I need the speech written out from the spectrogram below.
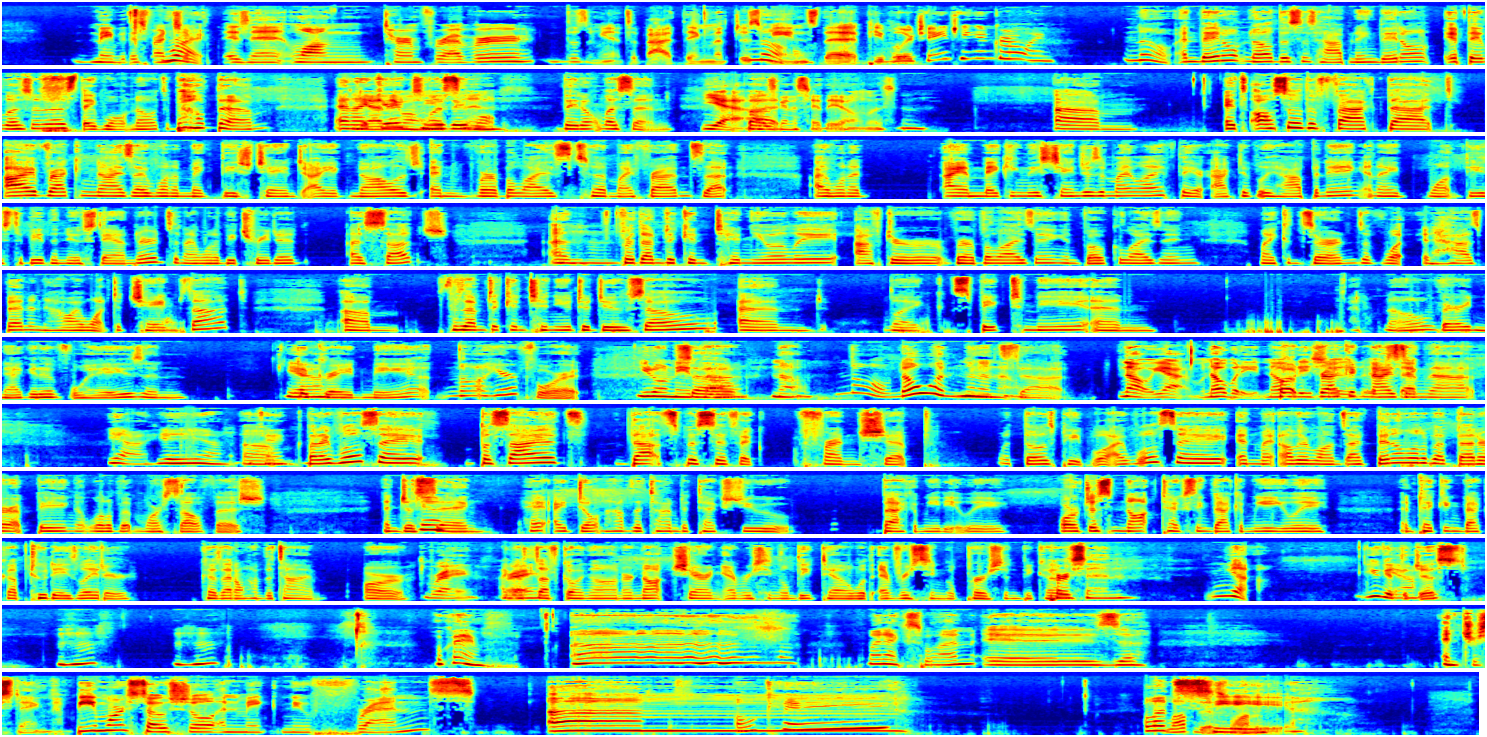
maybe this friendship Right. isn't long term forever doesn't mean it's a bad thing. That just No. means that people are changing and growing. No, and they don't know this is happening. They don't. If they listen to this, they won't know it's about them. And yeah, I they guarantee you, listen. they won't. They don't listen. Yeah, I was gonna say they don't listen. Um, it's also the fact that I recognize I want to make these change. I acknowledge and verbalize to my friends that I want to I am making these changes in my life. They are actively happening and I want these to be the new standards and I want to be treated as such. And Mhm. for them to continually after verbalizing and vocalizing my concerns of what it has been and how I want to change that, um, for them to continue to do so and like speak to me and I don't know, very negative ways and Yeah. degrade me. I'm not here for it. You don't need So- that. No. No, no one No, no, needs no. that. No, yeah. Nobody. Nobody but recognizing accept- that. Yeah, yeah, yeah. Um, Okay. But I will say, besides that specific friendship with those people, I will say in my other ones, I've been a little bit better at being a little bit more selfish and just Yeah. saying, hey, I don't have the time to text you back immediately, or just not texting back immediately and picking back up two days later because I don't have the time. Or right. I right. got stuff going on, or not sharing every single detail with every single person because person. yeah, you get Yeah. the gist. mm-hmm mm-hmm Okay. Um my next one is interesting. Be more social and make new friends. Um Okay. Let's Love see.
